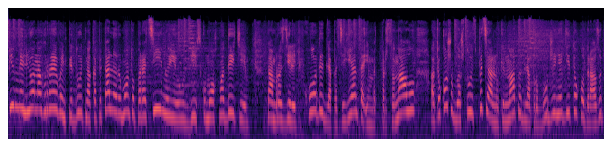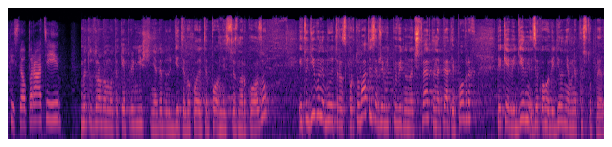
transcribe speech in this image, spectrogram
Півмільйона гривень підуть на капітальний ремонт операційної у львівському Охмадиті. Там розділять входи для пацієнта і медперсоналу, а також облаштують спеціальну кімнату для пробудження діток одразу після операції. Ми тут зробимо таке приміщення, де будуть діти виходити повністю з наркозу. І тоді вони будуть транспортуватися вже відповідно на четвертий, на п'ятий поверх, яке відділення, з якого відділення вони поступили.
